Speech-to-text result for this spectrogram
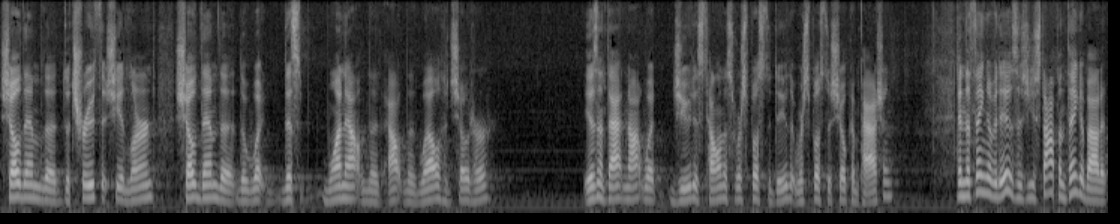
show them the, the truth that she had learned, showed them the, the what this one out in the out in the well had showed her. Isn't that not what Jude is telling us we're supposed to do? That we're supposed to show compassion? And the thing of it is, is you stop and think about it.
